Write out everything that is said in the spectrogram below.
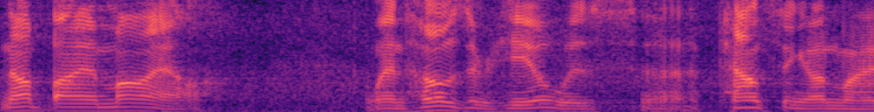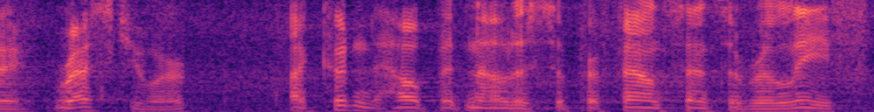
Not by a mile. When Hoser here was uh, pouncing on my rescuer, I couldn't help but notice a profound sense of relief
